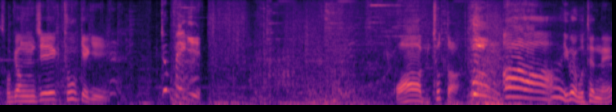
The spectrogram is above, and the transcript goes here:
소경직 투국깨기 뚝배기! 와 미쳤다 아 이걸 못했네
